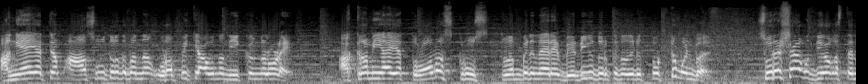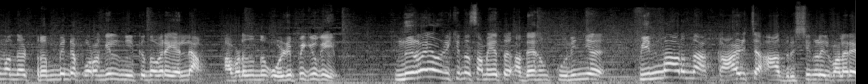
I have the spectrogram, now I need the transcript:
അങ്ങേയറ്റം ആസൂത്രിതമെന്ന് ഉറപ്പിക്കാവുന്ന നീക്കങ്ങളോടെ അക്രമിയായ തോമസ് ക്രൂസ് ട്രംപിന് നേരെ വെടിയുതിർക്കുന്നതിന് തൊട്ടു മുൻപ് സുരക്ഷാ ഉദ്യോഗസ്ഥൻ വന്ന് ട്രംപിന്റെ പുറകിൽ നിൽക്കുന്നവരെയെല്ലാം അവിടെ നിന്ന് ഒഴിപ്പിക്കുകയും നിറയൊഴിക്കുന്ന സമയത്ത് അദ്ദേഹം കുനിഞ്ഞ് പിന്മാറുന്ന കാഴ്ച ആ ദൃശ്യങ്ങളിൽ വളരെ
